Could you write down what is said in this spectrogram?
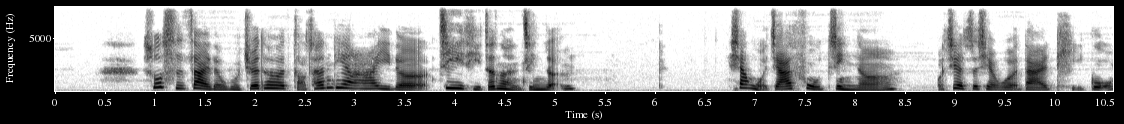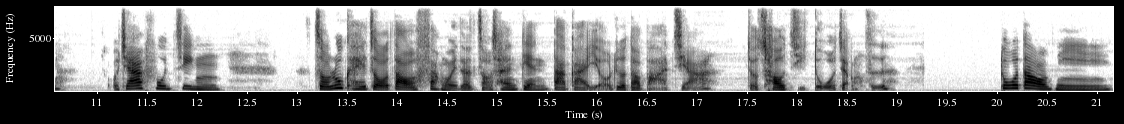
说实在的，我觉得早餐店阿姨的记忆体真的很惊人。像我家附近呢，我记得之前我有大概提过，我家附近走路可以走到范围的早餐店大概有六到八家，就超级多这样子，多到你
